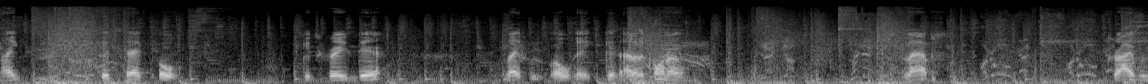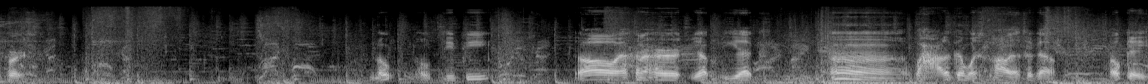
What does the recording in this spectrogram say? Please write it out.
Light, good set. Oh, good trade there. Life, oh, okay, gets out of the corner. Slaps. Drive reverse. Nope, no DP. Oh, that's gonna hurt. Yep, EX. Uh, wow, look how much power that took out. Okay.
